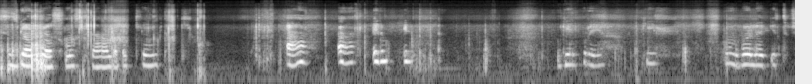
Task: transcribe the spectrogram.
Siz görmüyorsunuz. Bir anda bekleyin bir dakika. Aa, aa, elim, elim. Gel buraya. Gel. Bunu böyle getireceğiz.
